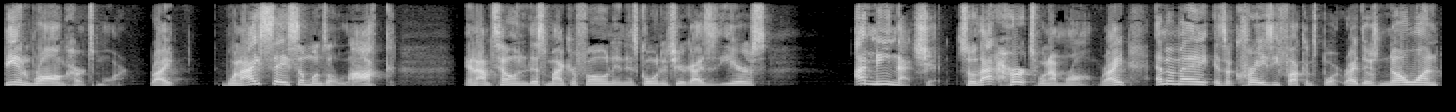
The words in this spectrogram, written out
being wrong hurts more, right? When I say someone's a lock and I'm telling this microphone and it's going into your guys' ears, I mean that shit. So that hurts when I'm wrong, right? MMA is a crazy fucking sport, right? There's no one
